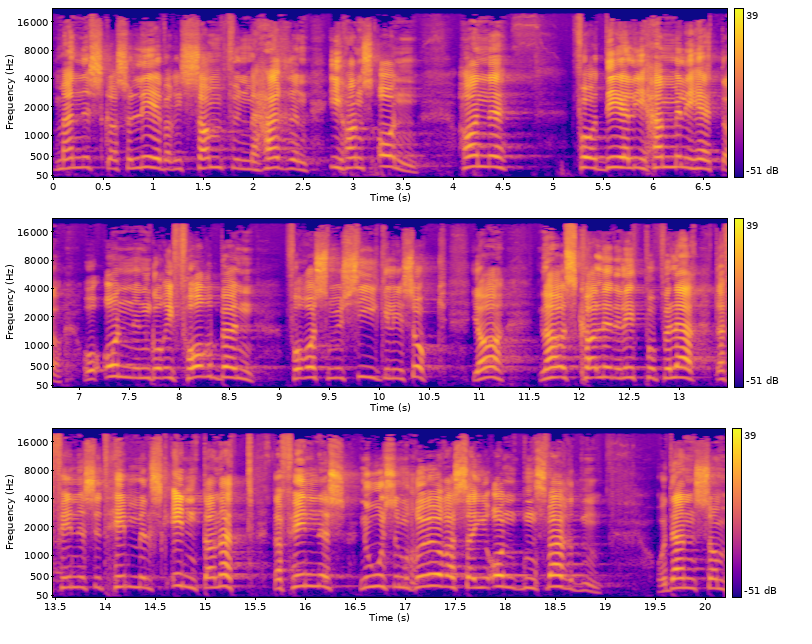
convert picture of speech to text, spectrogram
mennesker som lever i samfunn med Herren, i Hans ånd Han eh, får del i hemmeligheter, og Ånden går i forbønn for oss musigelige sokk. Ja, la oss kalle det litt populært. Det finnes et himmelsk Internett det finnes noe som rører seg i åndens verden. Og den som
